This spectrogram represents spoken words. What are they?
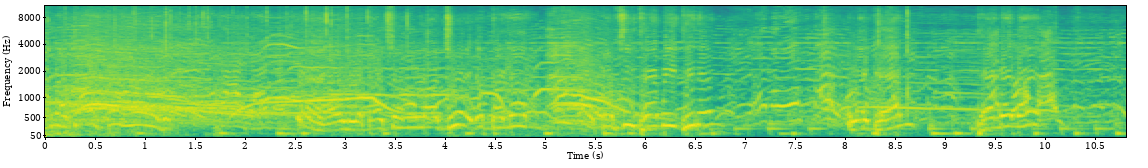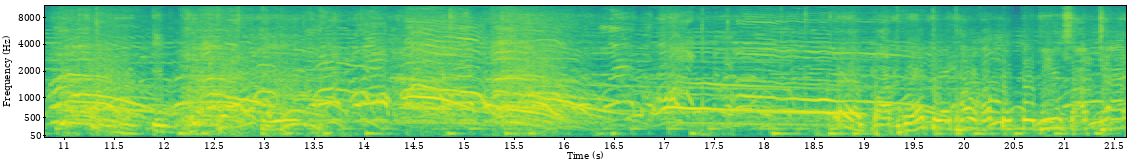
นมาจ้าเอาเหลือมาส่งมาช่วยครับทางด้านปับซี่แทงไปอีกทีนึงไหลแขนแทงได้ไหมอิ่มครับเออปาดหัวตัวเท่าครับเป็นเวทีสามชาย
